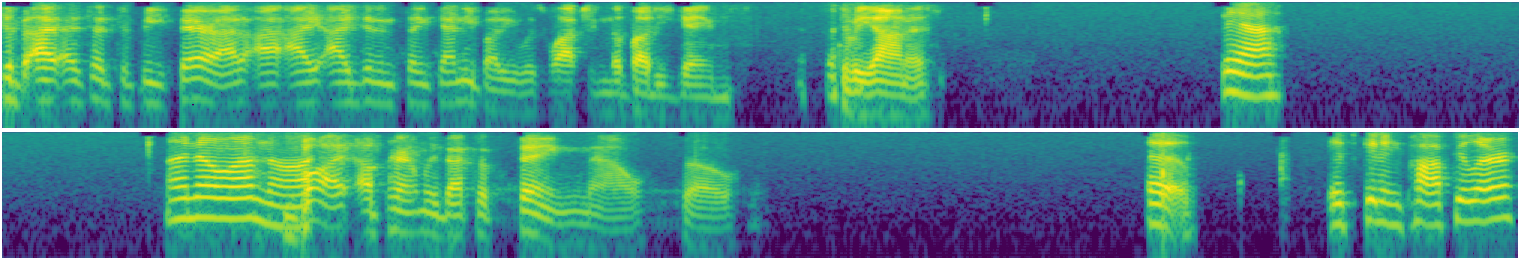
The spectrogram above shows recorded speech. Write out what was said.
To, I, I said to be fair, I, I I didn't think anybody was watching the Buddy games. To be honest, Yeah. I know I'm not. but apparently that's a thing now. So oh. It's getting popular.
